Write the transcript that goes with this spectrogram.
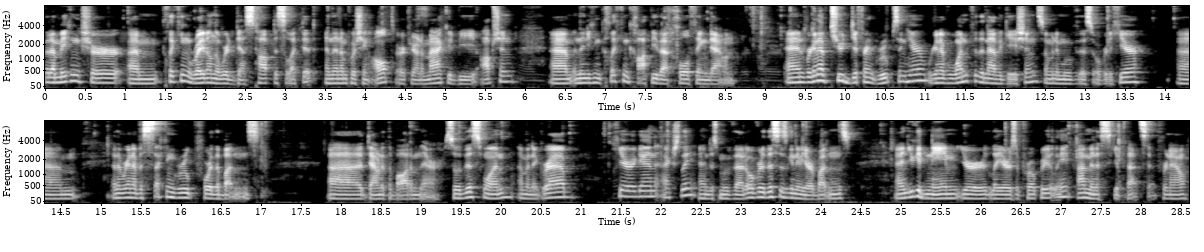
but I'm making sure I'm clicking right on the word desktop to select it. And then I'm pushing alt, or if you're on a Mac, it'd be option. Um, and then you can click and copy that whole thing down. And we're going to have two different groups in here. We're going to have one for the navigation. So I'm going to move this over to here. Um, and then we're to have a second group for the buttons uh, down at the bottom there. So this one I'm going to grab here again, actually, and just move that over. This is going to be our buttons. And you could name your layers appropriately. I'm going to skip that step for now.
